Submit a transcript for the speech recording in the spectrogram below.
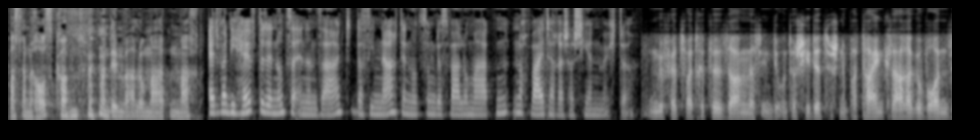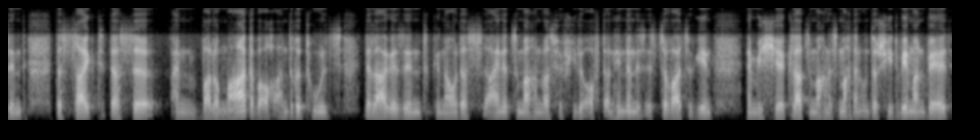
was dann rauskommt, wenn man den Wahlomaten macht. Etwa die Hälfte der NutzerInnen sagt, dass sie nach der Nutzung des Wahlomaten noch weiter recherchieren möchte. Ungefähr zwei Drittel sagen, dass ihnen die Unterschiede zwischen den Parteien klarer geworden sind. Das zeigt, dass äh, ein Valomat, aber auch andere Tools in der Lage sind, genau das eine zu machen, was für viele oft ein Hindernis ist, zur Wahl zu gehen, nämlich äh, klarzumachen, es macht einen Unterschied, wen man wählt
